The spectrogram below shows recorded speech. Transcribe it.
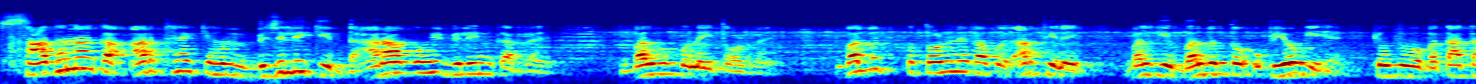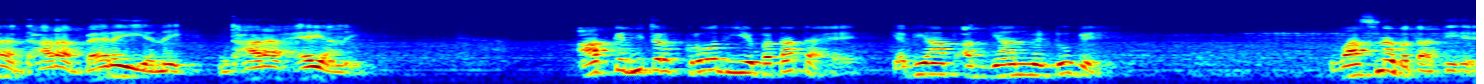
साधना का अर्थ है कि हम बिजली की धारा को ही विलीन कर रहे हैं, बल्ब को नहीं तोड़ रहे हैं। बल्ब को तोड़ने का कोई अर्थ ही नहीं। बल्कि बल्ब तो उपयोगी है, क्योंकि वो बताता है धारा बह रही है नहीं, धारा है या नहीं। आपके भीतर क्रोध ये बताता है कि अभी आप अज्ञान में डूबे वासना बताती है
